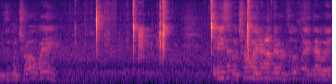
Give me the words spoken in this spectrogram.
Use the control way. Nigga, use the control way. You're not gonna be able to do it like that way.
